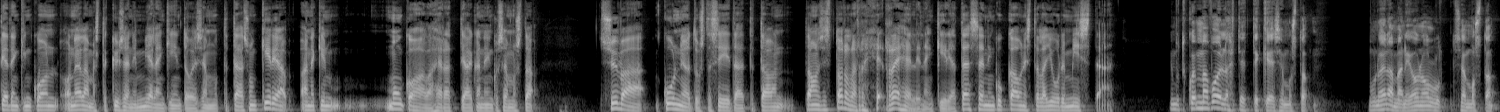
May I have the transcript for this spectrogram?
tietenkin kun on, on elämästä kyse, niin mielenkiintoisia, mutta tämä sun kirja ainakin mun kohdalla herätti aika niin kuin semmoista syvää kunnioitusta siitä, että tämä on, tämä on siis todella re- rehellinen kirja. Tässä ei niin kuin kaunistella juuri mistään. Niin, mutta kun en mä voi lähteä tekemään semmoista, mun elämäni on ollut semmoista –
